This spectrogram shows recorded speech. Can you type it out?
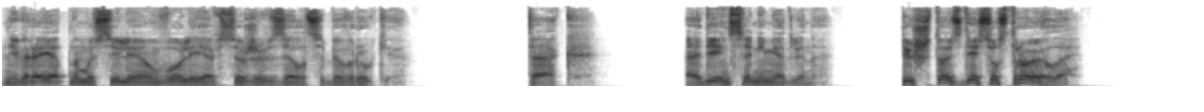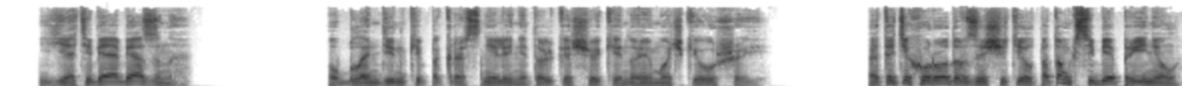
Невероятным усилием воли я все же взял себя в руки. Так, оденься немедленно. Ты что здесь устроила?» «Я тебе обязана». У блондинки покраснели не только щеки, но и мочки ушей. «От этих уродов защитил, потом к себе принял.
